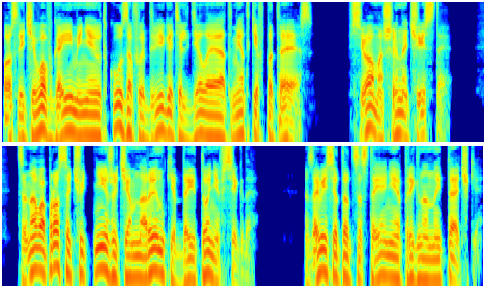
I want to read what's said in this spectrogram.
После чего в ГАИ меняют кузов и двигатель, делая отметки в ПТС. Все, машина чистая. Цена вопроса чуть ниже, чем на рынке, да и то не всегда. Зависит от состояния пригнанной тачки.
